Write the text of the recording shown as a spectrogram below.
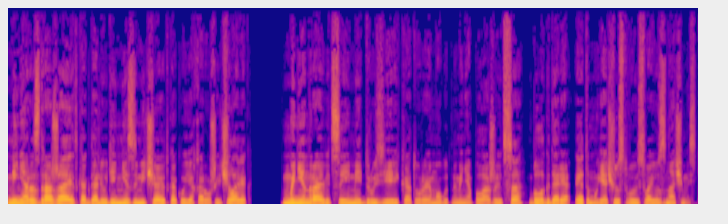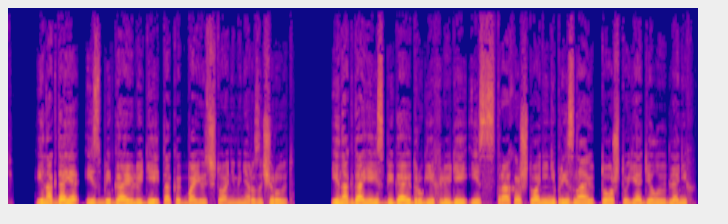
Меня раздражает, когда люди не замечают, какой я хороший человек. Мне нравится иметь друзей, которые могут на меня положиться, благодаря этому я чувствую свою значимость. Иногда я избегаю людей, так как боюсь, что они меня разочаруют. Иногда я избегаю других людей из страха, что они не признают то, что я делаю для них.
